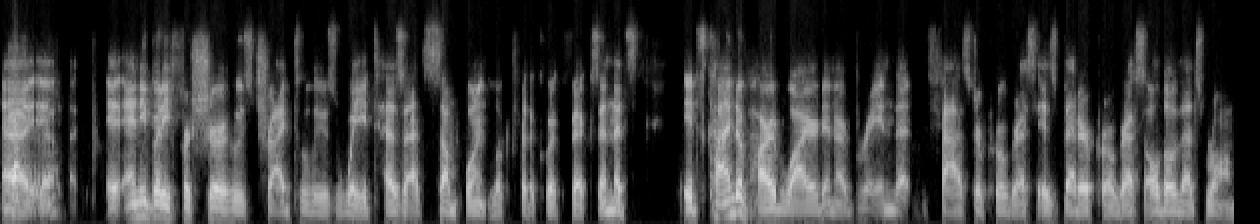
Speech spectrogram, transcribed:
Uh, anybody for sure who's tried to lose weight has at some point looked for the quick fix. And that's it's kind of hardwired in our brain that faster progress is better progress although that's wrong.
